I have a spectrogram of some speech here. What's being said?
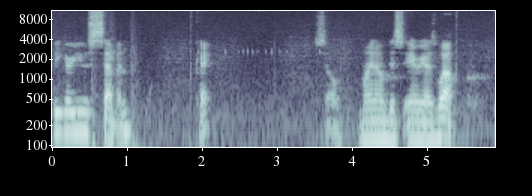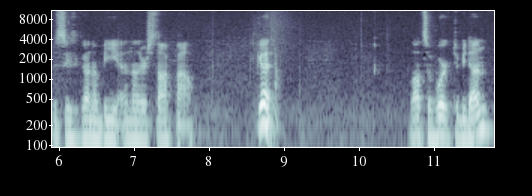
big are you? Seven. Okay. So, mine out this area as well. This is to be another stockpile. Good. Lots of work to be done.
